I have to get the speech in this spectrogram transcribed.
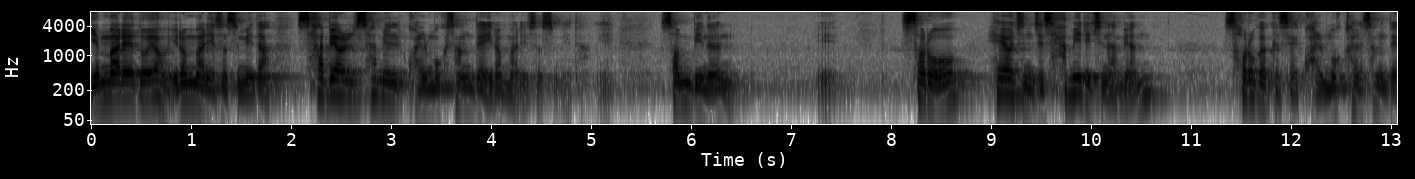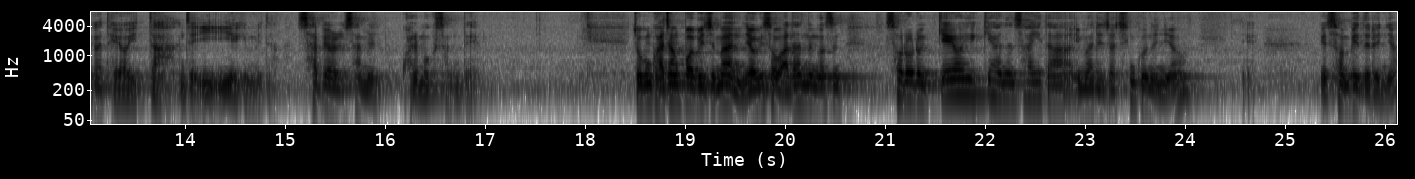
옛말에도요 이런 말이 있었습니다. 사별 삼일 괄목 상대 이런 말이 있었습니다. 예. 선비는 예. 서로 헤어진 지 3일이 지나면 서로가 그새 괄목할 상대가 되어 있다. 이제 이, 이 얘기입니다. 사별 삼일 괄목 상대. 조금 과장법이지만 여기서 와닿는 것은 서로를 깨어 있게 하는 사이다 이 말이죠. 친구는요. 선비들은요.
